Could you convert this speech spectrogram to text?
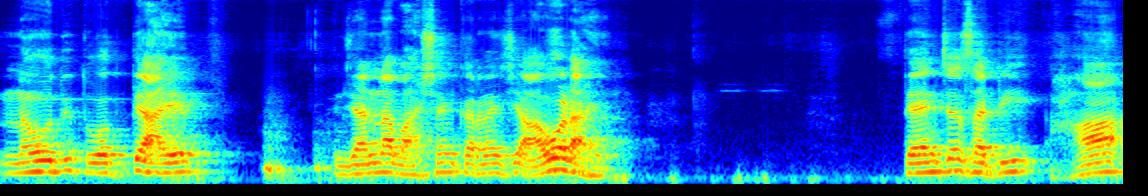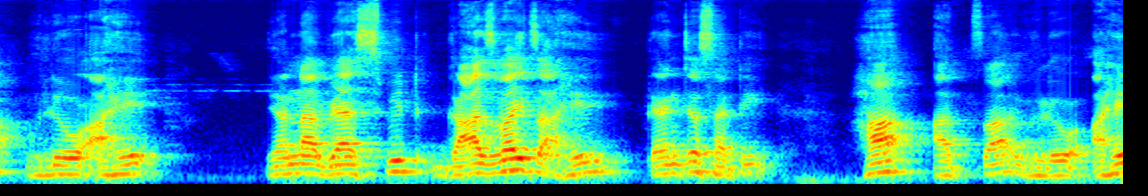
नवोदित वक्ते आहेत ज्यांना भाषण करण्याची आवड आहे त्यांच्यासाठी हा व्हिडिओ आहे. ज्यांना व्यासपीठ गाजवायचं आहे त्यांच्यासाठी हा आजचा व्हिडिओ आहे.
